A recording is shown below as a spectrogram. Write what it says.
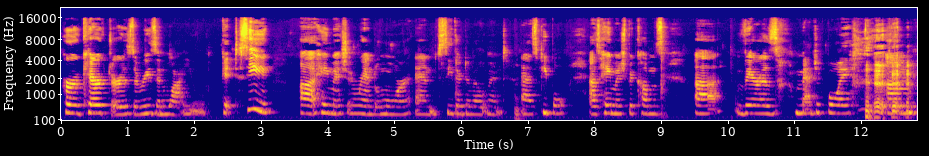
her character is the reason why you get to see uh, Hamish and Randall more and see their development as people. As Hamish becomes uh, Vera's magic boy. Um,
